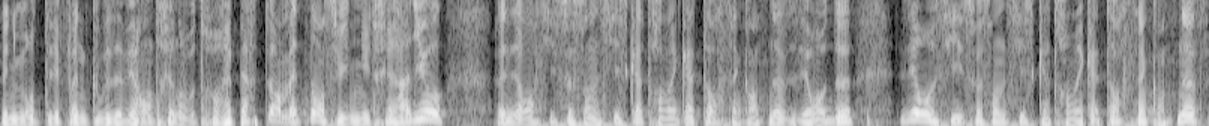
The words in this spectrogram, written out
Le numéro de téléphone que vous avez rentré dans votre répertoire maintenant, celui de Nutri Radio, le 06 66 94 59 02, 06 66 94 59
